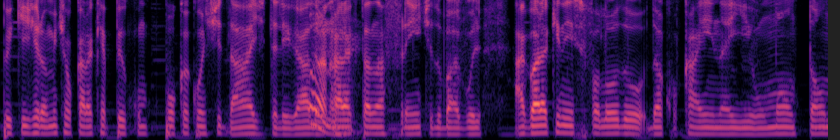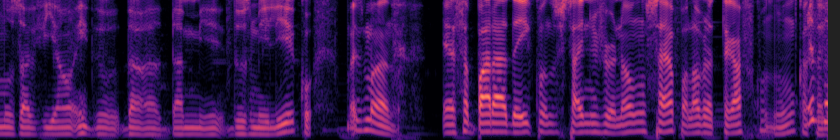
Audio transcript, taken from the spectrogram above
Porque geralmente é o cara que é pego com pouca quantidade, tá ligado? É Mano. o cara que tá na frente do bagulho. Agora que nem se falou do, da cocaína aí, um montão nos aviões do, da, da dos milico. Mas, mano. Essa parada aí, quando sai no jornal, não sai a palavra tráfico nunca, tá Exato.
